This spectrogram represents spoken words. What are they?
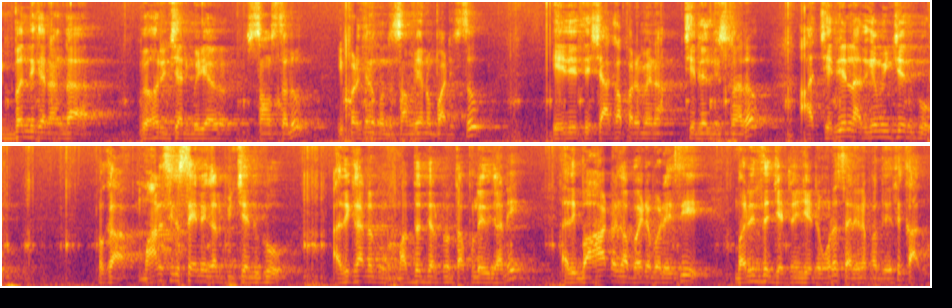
ఇబ్బందికరంగా వ్యవహరించారు మీడియా సంస్థలు. ఇప్పటికైనా కొంత సంయమనం పాటిస్తూ ఏదైతే శాఖాపరమైన చర్యలు తీసుకున్నారో ఆ చర్యలను అధిగమించేందుకు ఒక మానసిక స్థైర్యం కల్పించేందుకు అధికారులకు మద్దతు తెలపడం తప్పులేదు కానీ అది బాహాటంగా బయటపడేసి మరింత జట్యం చేయడం కూడా సరైన పద్ధతి కాదు.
